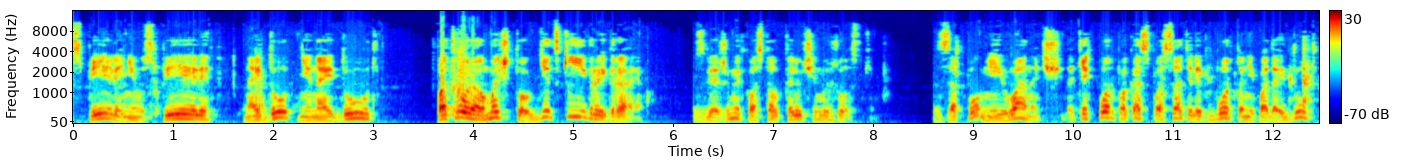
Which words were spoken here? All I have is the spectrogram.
Успели, не успели, найдут, не найдут. По-твоему, мы что, в детские игры играем? Взгляд Жмыхова стал колючим и жестким. Запомни, Иваныч, до тех пор, пока спасатели к борту не подойдут,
